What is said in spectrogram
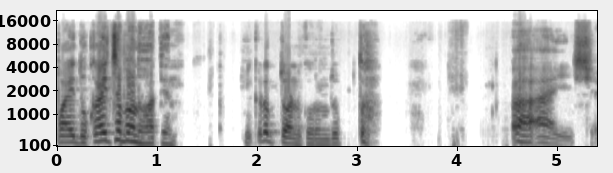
पाय दुखायचं बंद होते इकडं तोंड करून झोपतो. आयशा.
